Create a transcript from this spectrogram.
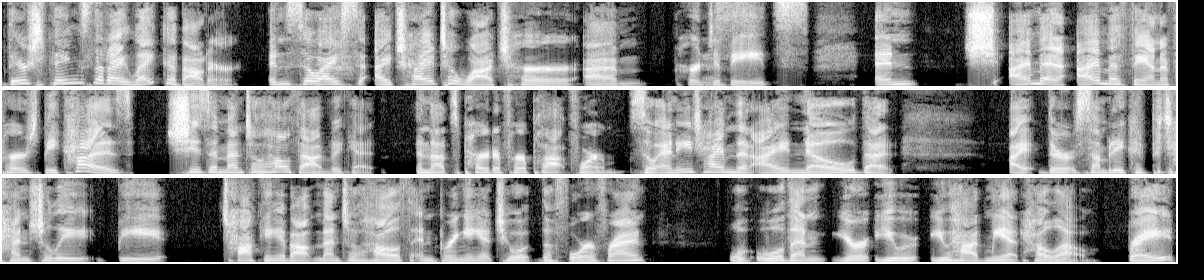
there's things that I like about her. And so I, I tried to watch her, um, her yes. debates and she, I'm a, I'm a fan of hers because she's a mental health advocate and that's part of her platform. So anytime that I know that I, there, somebody could potentially be talking about mental health and bringing it to the forefront, well, well then you're you you had me at hello right?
